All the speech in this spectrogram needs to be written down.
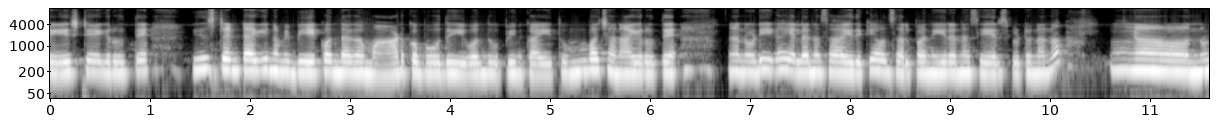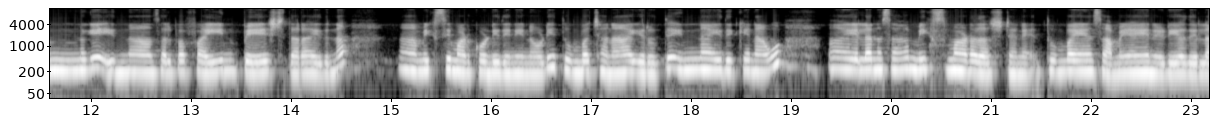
ಟೇಸ್ಟಿಯಾಗಿರುತ್ತೆ ಇನ್ಸ್ಟೆಂಟಾಗಿ ನಮಗೆ ಬೇಕು ಅಂದಾಗ ಮಾಡ್ಕೋಬೋದು ಈ ಒಂದು ಉಪ್ಪಿನಕಾಯಿ. ತುಂಬ ಚೆನ್ನಾಗಿರುತ್ತೆ. ನೋಡಿ, ಈಗ ಎಲ್ಲನೂ ಸಹ ಇದಕ್ಕೆ ಒಂದು ಸ್ವಲ್ಪ ನೀರನ್ನು ಸೇರಿಸ್ಬಿಟ್ಟು ನಾನು ನುಣ್ಣಗೆ ಇದನ್ನ ಸ್ವಲ್ಪ ಫೈನ್ ಪೇಸ್ಟ್ ಥರ ಇದನ್ನು ಮಿಕ್ಸಿ ಮಾಡ್ಕೊಂಡಿದ್ದೀನಿ ನೋಡಿ, ತುಂಬ ಚೆನ್ನಾಗಿರುತ್ತೆ. ಇನ್ನು ಇದಕ್ಕೆ ನಾವು ಎಲ್ಲನೂ ಸಹ ಮಿಕ್ಸ್ ಮಾಡೋದು ಅಷ್ಟೇ ತುಂಬ ಏನು ಸಮಯ ಏನು ಹಿಡಿಯೋದಿಲ್ಲ,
